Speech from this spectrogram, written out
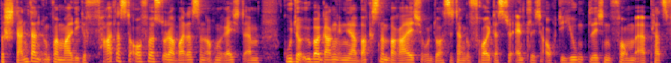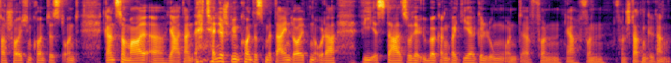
bestand dann irgendwann mal die Gefahr, dass du aufhörst oder war das dann auch ein recht ähm, guter Übergang in den Erwachsenenbereich und du hast dich dann gefreut, dass du endlich auch die Jugendlichen vom äh, Platz verscheuchen konntest und ganz normal äh, ja dann Tennis spielen konntest mit deinen Leuten oder wie ist da so der Übergang bei dir gelungen und äh, von, ja, von, vonstatten gegangen?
